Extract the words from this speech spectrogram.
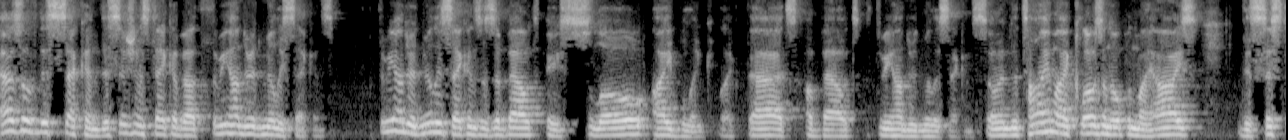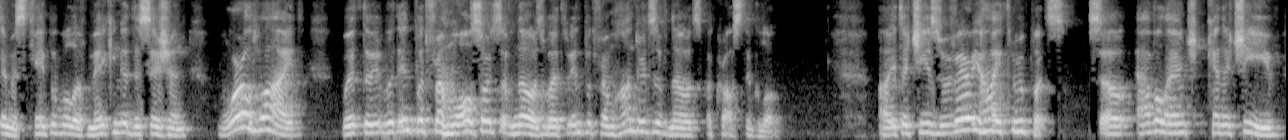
as of this second, decisions take about 300 milliseconds. 300 milliseconds is about a slow eye blink. Like that's about 300 milliseconds. So in the time I close and open my eyes, the system is capable of making a decision worldwide with, the, with input from all sorts of nodes, with input from hundreds of nodes across the globe. Uh, it achieves very high throughputs. So Avalanche can achieve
